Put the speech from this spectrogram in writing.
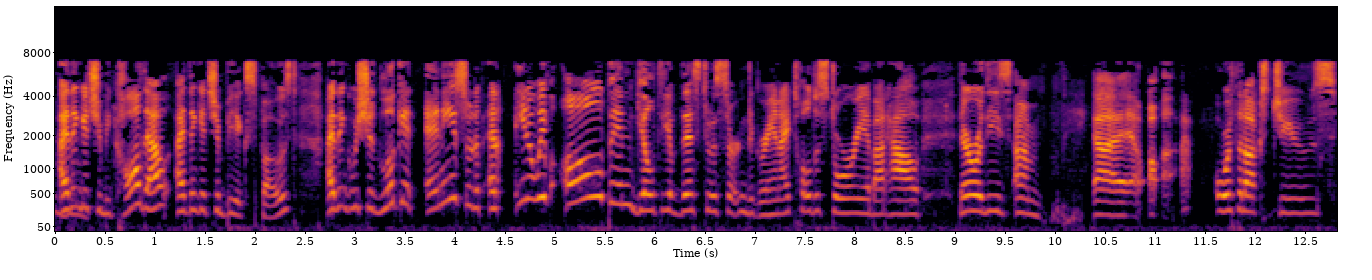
I think it should be called out. I think it should be exposed. I think we should look at any sort of, and you know, we've all been guilty of this to a certain degree. And I told a story about how there were these um, uh, uh, Orthodox Jews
